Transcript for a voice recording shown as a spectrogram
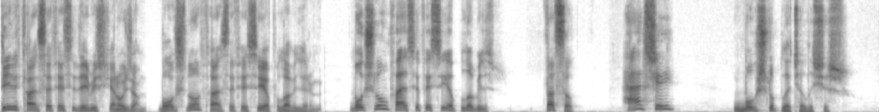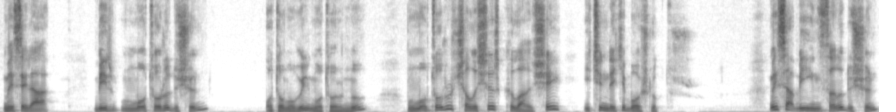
Dil felsefesi demişken hocam, boşluğun felsefesi yapılabilir mi? Boşluğun felsefesi yapılabilir. Nasıl? Her şey boşlukla çalışır. Mesela bir motoru düşün, otomobil motorunu. Motoru çalışır kılan şey içindeki boşluktur. Mesela bir insanı düşün,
